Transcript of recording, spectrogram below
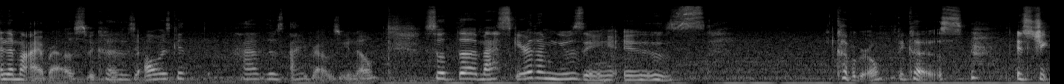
and then my eyebrows because you always get have those eyebrows you know so the mascara that I'm using is CoverGirl because it's cheap.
